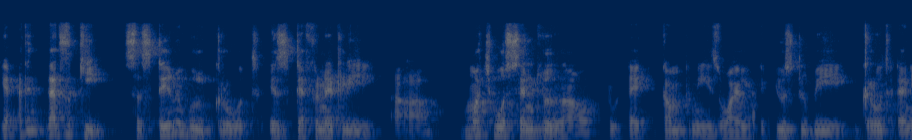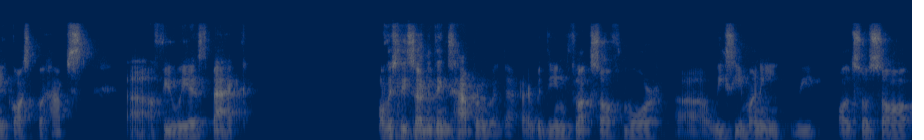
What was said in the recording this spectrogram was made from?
Yeah, I think that's the key. Sustainable growth is definitely uh, much more central now to tech companies, while it used to be growth at any cost, perhaps uh, a few years back obviously certain things happened with that, right? With the influx of more uh, VC money, we also saw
